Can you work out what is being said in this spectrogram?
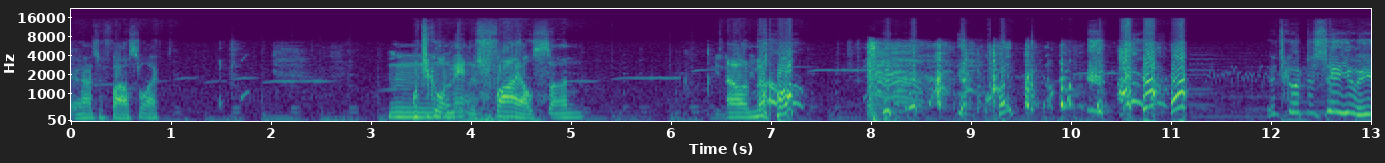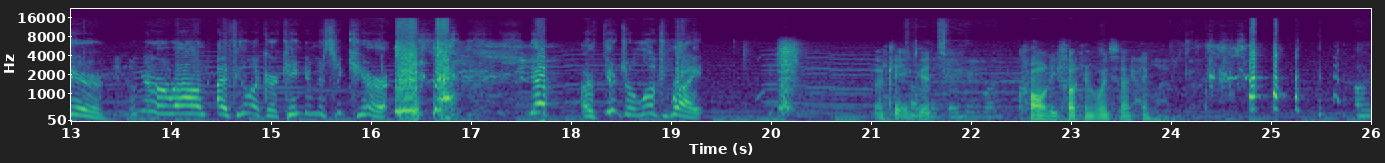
And that's a file select. Mm, what you gonna name this file, son? Oh no! it's good to see you here. When you're around, I feel like our kingdom is secure. yep, our future looks bright. Okay, good. Quality fucking voice acting. I'm,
